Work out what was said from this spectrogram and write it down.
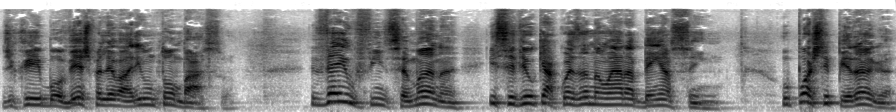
de que o Ibovespa levaria um tombaço. Veio o fim de semana e se viu que a coisa não era bem assim. O posto Ipiranga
